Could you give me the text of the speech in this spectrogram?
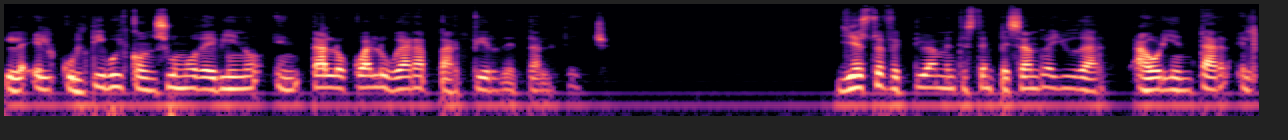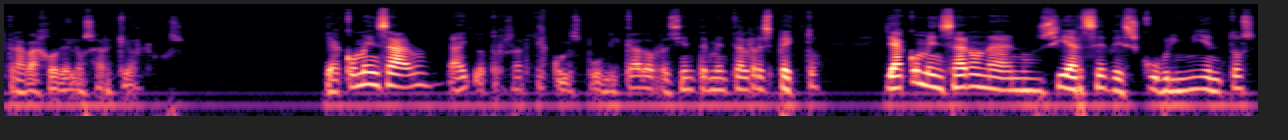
el cultivo y consumo de vino en tal o cual lugar a partir de tal fecha. Y esto efectivamente está empezando a ayudar a orientar el trabajo de los arqueólogos. Ya comenzaron, hay otros artículos publicados recientemente al respecto, ya comenzaron a anunciarse descubrimientos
